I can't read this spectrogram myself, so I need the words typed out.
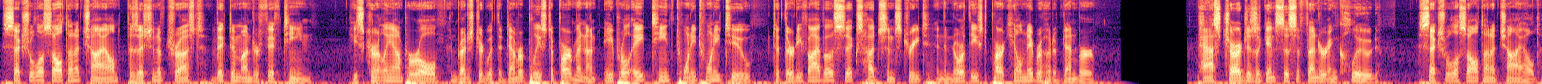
Sexual assault on a child, position of trust, victim under 15. He's currently on parole and registered with the Denver Police Department on April 18, 2022 to 3506 Hudson Street in the Northeast Park Hill neighborhood of Denver. Past charges against this offender include sexual assault on a child.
